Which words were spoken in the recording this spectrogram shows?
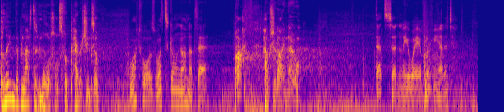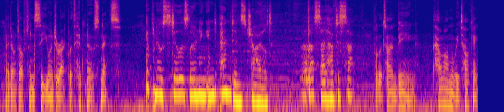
Blame the blasted mortals for perishing so. What wars? What's going on up there? Bah, how should I know? That's certainly a way of looking at it. I don't often see you interact with Hypnos, Nyx. Hypnos still is learning independence, child. Thus, I have decided. For the time being, how long are we talking?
